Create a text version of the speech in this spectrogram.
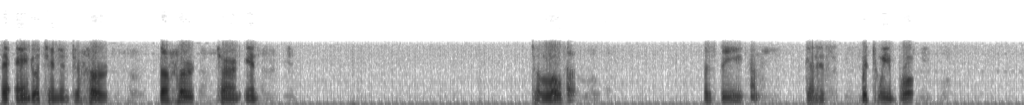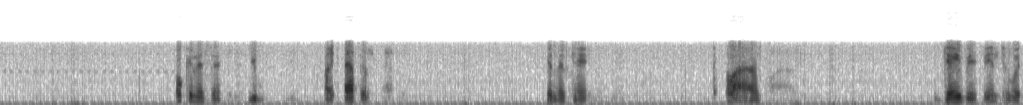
The anger turned into hurt. The hurt turned into low esteem. Goodness, between bro- brokenness and you, like after brokenness came, realized, gave it into it.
